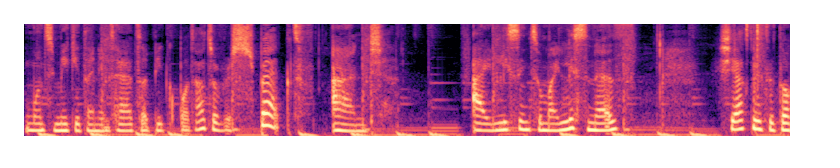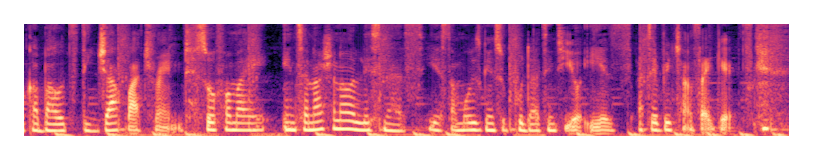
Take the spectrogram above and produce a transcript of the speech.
want to make it an entire topic. But out of respect and I listen to my listeners, she asked me to talk about the Japa trend. So, for my international listeners, yes, I'm always going to put that into your ears at every chance I get.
